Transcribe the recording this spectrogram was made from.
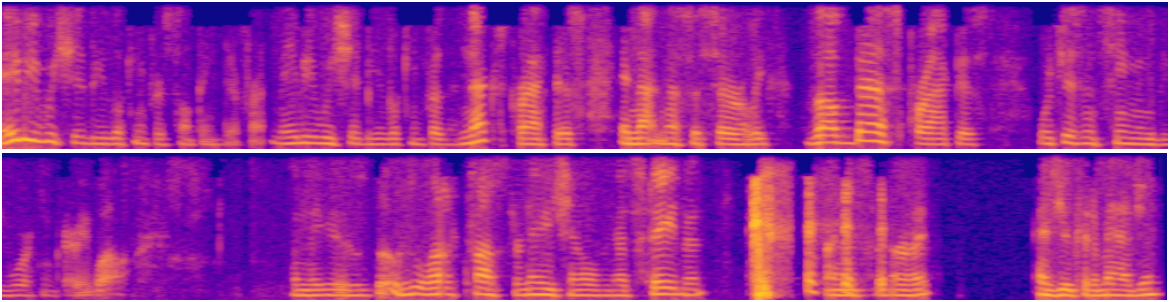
Maybe we should be looking for something different. Maybe we should be looking for the next practice and not necessarily the best practice, which isn't seeming to be working very well. And there was, there a lot of consternation over that statement and I said, all right, as you could imagine.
